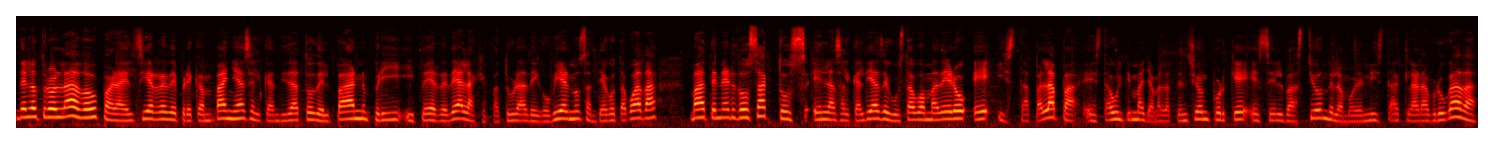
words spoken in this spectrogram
Del otro lado, para el cierre de precampañas, el candidato del PAN, PRI y PRD a la jefatura de gobierno, Santiago Tabuada, va a tener dos actos en las alcaldías de Gustavo Amadero e Iztapalapa. Esta última llama la atención porque es el bastión de la morenista Clara Brugada.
